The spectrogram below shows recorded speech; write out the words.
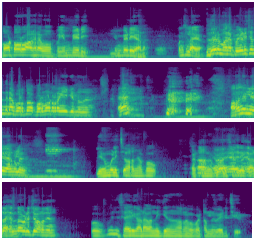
മോട്ടോർ വാഹന വകുപ്പ് M B D M B D ആണ്. മനസ്സിലായോ? ഇതൊരു മോനെ പേടിച്ചെന്തിനാ പുറത്തോ പുറമോട്ട് ഇറങ്ങിയിരിക്കുന്നത്? ഏ? പറഞ്ഞില്ലേ ഞങ്ങൾ? ലിയം വിളിച്ചു പറഞ്ഞപ്പോ എന്താ- വിളിച്ചു പറഞ്ഞു? പോലീസുകാരി കട വന്നിരിക്കുന്നു പറഞ്ഞപ്പോ പെട്ടെന്ന് പേടിച്ച്. ആണോ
